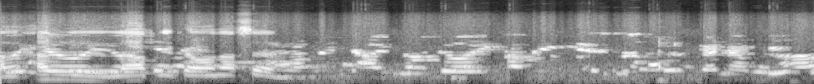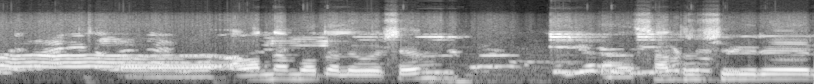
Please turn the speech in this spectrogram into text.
আলহামদুলিল্লাহ আপনি কেমন আছেন? আমার নাম মোতালেব হোসেন। ছাত্র শিবিরের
